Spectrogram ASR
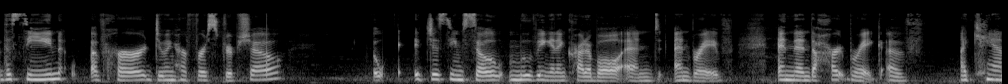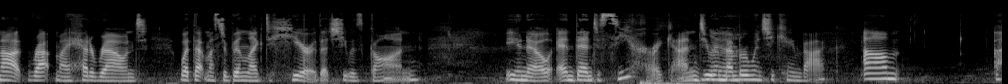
the scene of her doing her first strip show, it just seems so moving and incredible and and brave. And then the heartbreak of I cannot wrap my head around what that must have been like to hear that she was gone. You know, and then to see her again. Do you remember when she came back? Um, uh,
